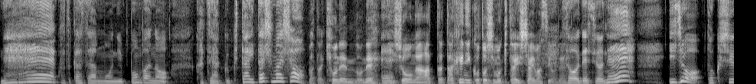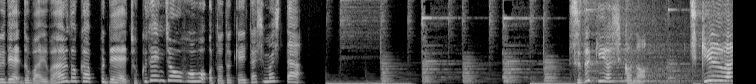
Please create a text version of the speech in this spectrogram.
ねえ小塚さんも日本馬の活躍期待いたしましょう。また去年のねええ2勝があっただけに今年も期待しちゃいますよねそうですよね。以上、特集でドバイワールドカップで直前情報をお届けいたしました。鈴木よしこの地球は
